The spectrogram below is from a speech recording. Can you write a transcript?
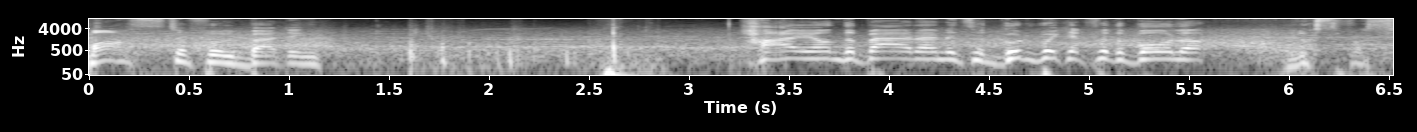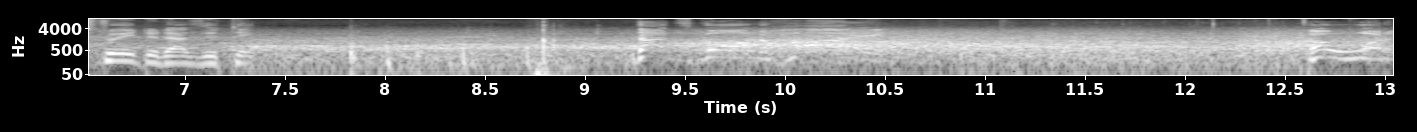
Masterful batting. High on the bat and it's a good wicket for the bowler. Looks frustrated as he takes. That's gone high. Oh, what a...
